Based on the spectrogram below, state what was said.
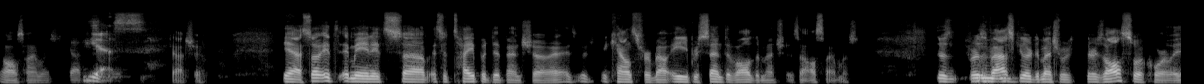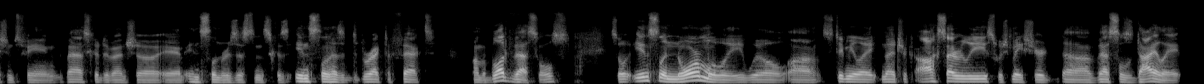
Alzheimer's. Gotcha. Yes. Gotcha. Yeah. So it's, I mean, it's, uh, it's a type of dementia. It it accounts for about 80% of all dementia is Alzheimer's. There's, there's Mm. vascular dementia. There's also a correlation between vascular dementia and insulin resistance because insulin has a direct effect on the blood vessels. So insulin normally will uh, stimulate nitric oxide release, which makes your uh, vessels dilate.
